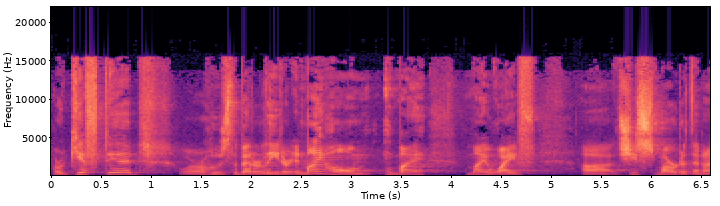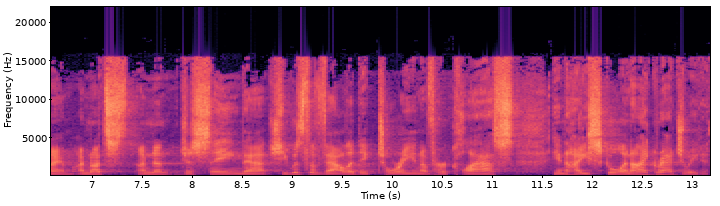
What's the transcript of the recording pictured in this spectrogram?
or gifted or who's the better leader. In my home, my, my wife, uh, she's smarter than I am. I'm not, I'm not just saying that. She was the valedictorian of her class in high school, and I graduated.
